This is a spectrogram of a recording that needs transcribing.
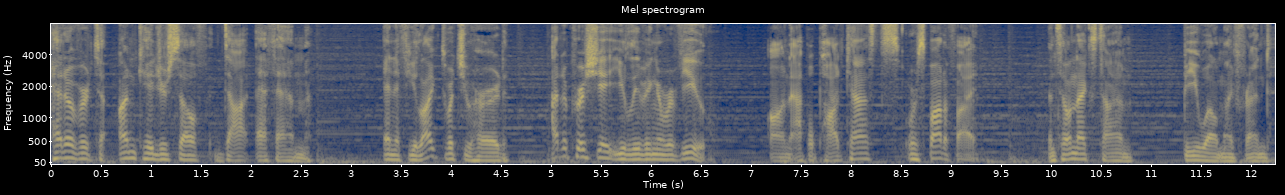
head over to uncageyourself.fm. And if you liked what you heard, I'd appreciate you leaving a review on Apple Podcasts or Spotify. Until next time, be well, my friend.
